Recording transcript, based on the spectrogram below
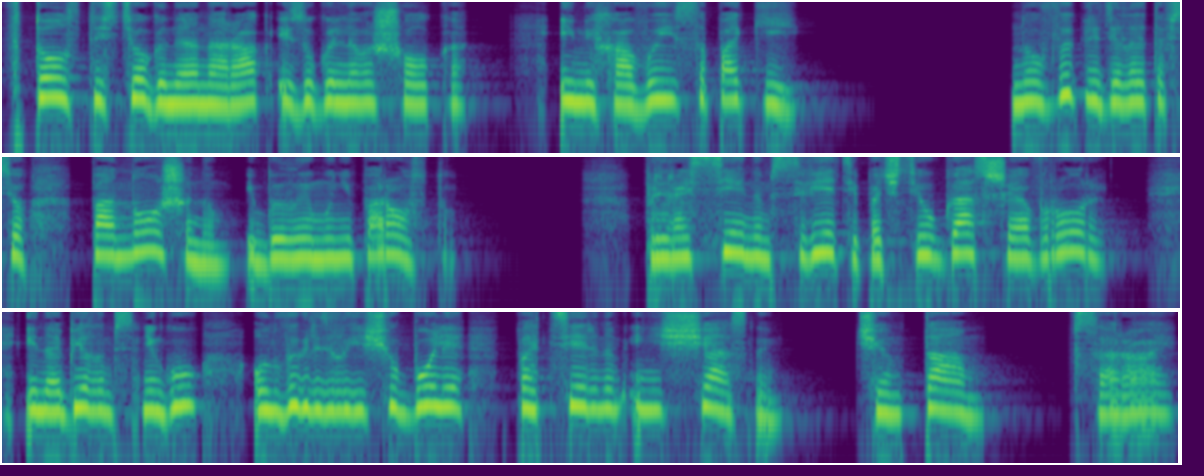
в толстый стеганый анорак из угольного шелка и меховые сапоги, но выглядело это все поношенным и было ему не по росту. При рассеянном свете почти угасшей авроры и на белом снегу он выглядел еще более потерянным и несчастным, чем там, в сарае,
